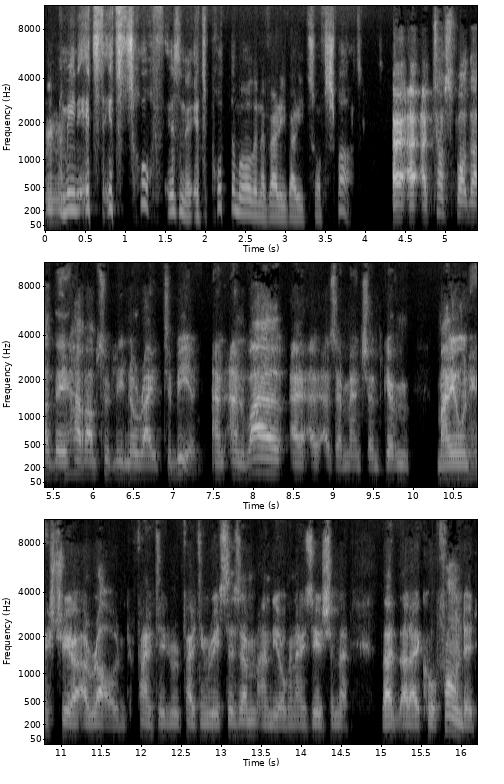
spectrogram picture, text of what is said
Mm-hmm. I mean, it's it's tough, isn't it? It's put them all in a very very tough spot. A, a, tough spot that they have absolutely no right to be in. And and while, uh, as I mentioned, given my own history around fighting fighting racism and the organization that that, that I co-founded,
